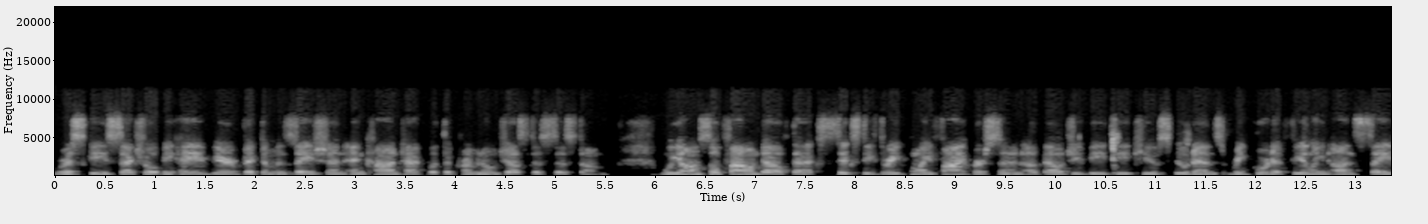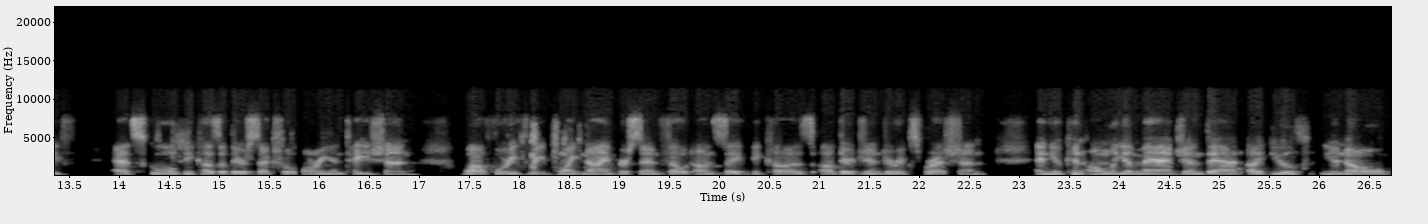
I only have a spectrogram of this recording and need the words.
risky sexual behavior, victimization, and contact with the criminal justice system. We also found out that 63.5% of LGBTQ students reported feeling unsafe at school because of their sexual orientation, while 43.9% felt unsafe because of their gender expression. And you can only imagine that a youth, you know,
